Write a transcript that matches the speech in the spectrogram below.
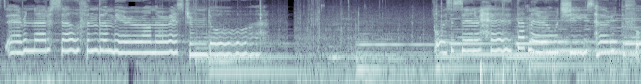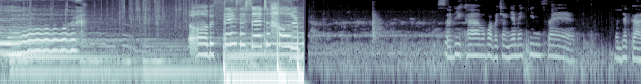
Staring at herself in the mirror on the restroom door. Voices in her head that mirror what she's heard before. All the things they said to hold her สวัสดีค่ะมาพอกระชังแย่ไม่กินแซ่บบรรยากาศ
